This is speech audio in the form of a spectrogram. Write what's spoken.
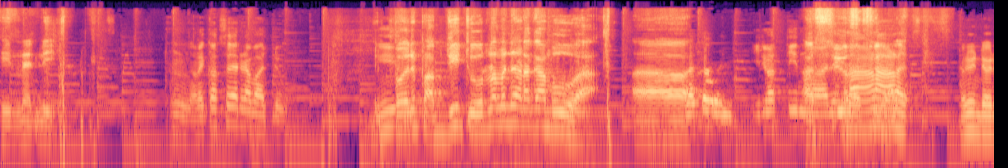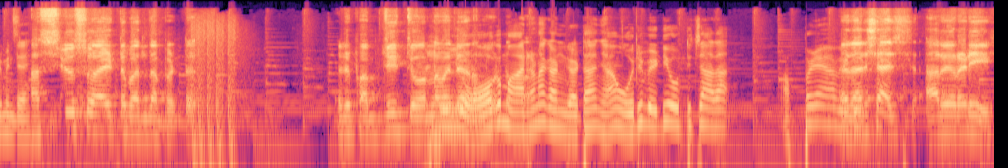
പിന്നല്ലേ ഇപ്പൊ ഒരു പബ്ജി ടൂർണമെന്റ് നടക്കാൻ പോവുക ഒരു മിനിറ്റ് ഒരു മിനിറ്റ്. അസ്യൂസുമായിട്ട് ബന്ധപ്പെട്ട് ഒരു പബ്ജി ടൂർണമെന്റ് ലോകം മരണ കൺകേട്ടാ ഞാൻ ഒരു വെടി ഒട്ടിച്ചാതാ അപ്പോഴേ റെഡി.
